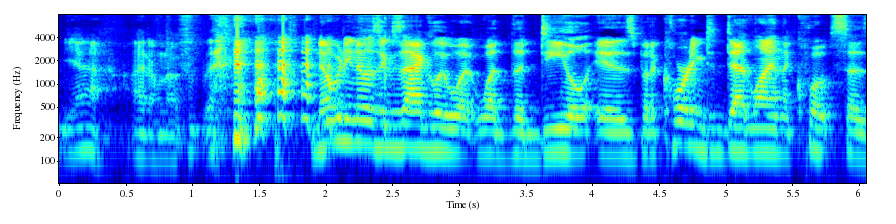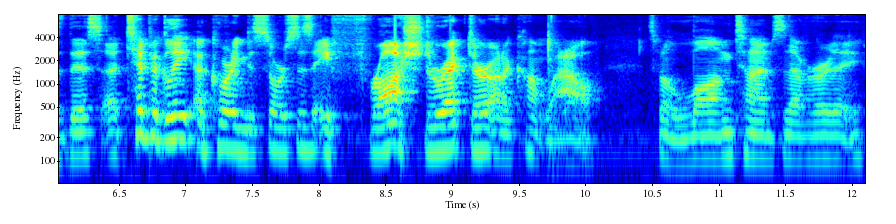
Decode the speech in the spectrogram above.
yeah, I don't know. If Nobody knows exactly what, what the deal is, but according to Deadline, the quote says this. Uh, typically, according to sources, a frosh director on a com. Wow. It's been a long time since I've heard a.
